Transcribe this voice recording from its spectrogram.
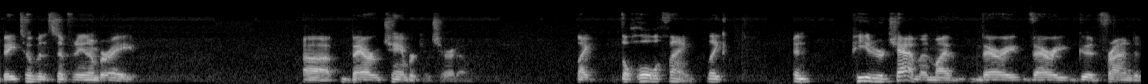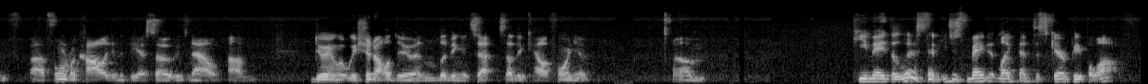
Beethoven Symphony Number Eight, uh, Berg Chamber Concerto, like the whole thing. Like, and Peter Chapman, my very very good friend and uh, former colleague in the BSO, who's now um, doing what we should all do and living in Southern California. Um, he made the list and he just made it like that to scare people off,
